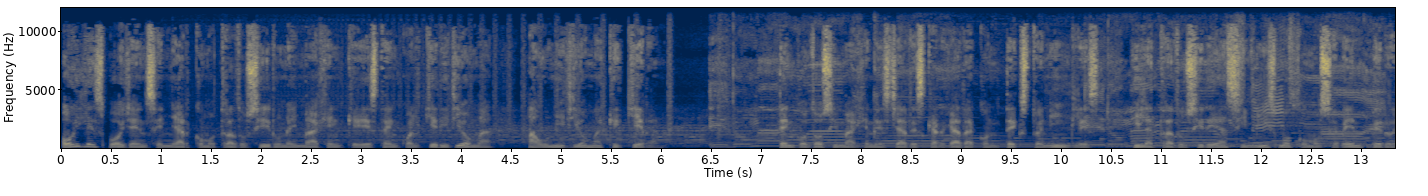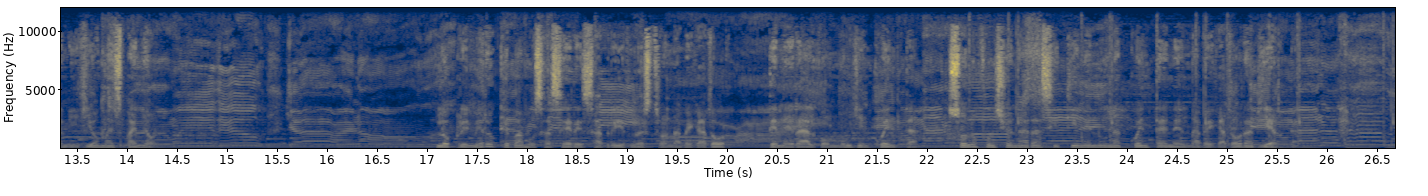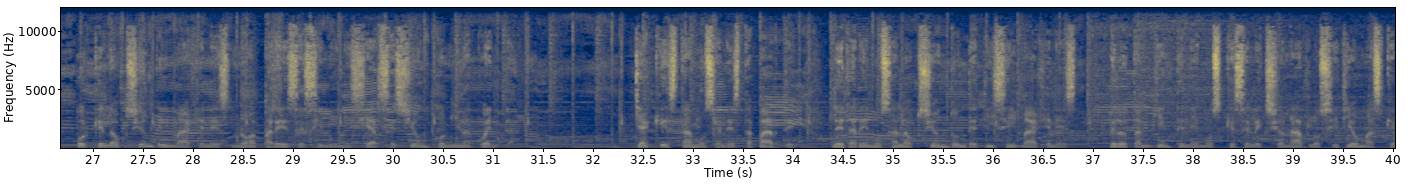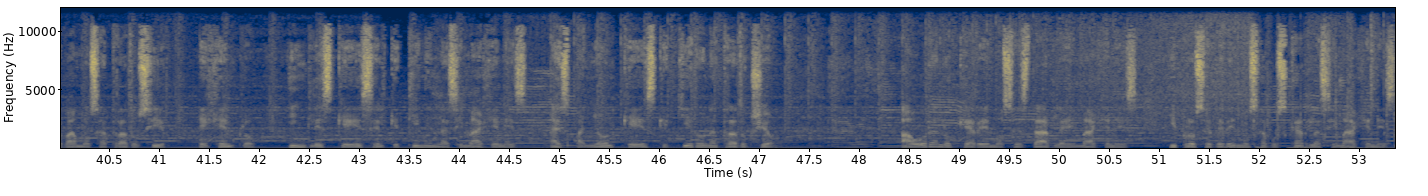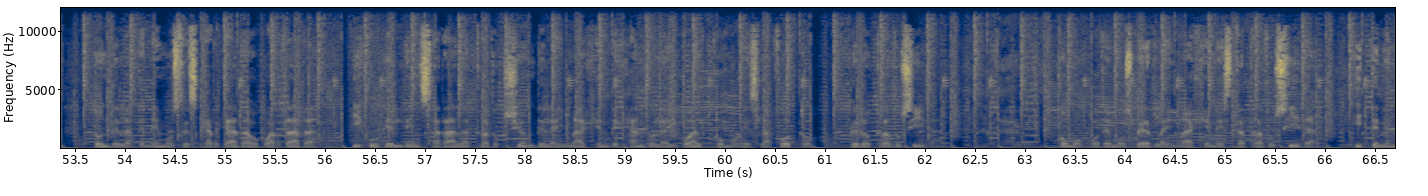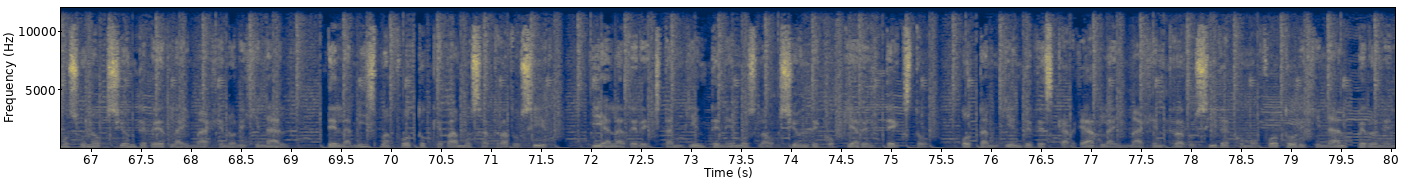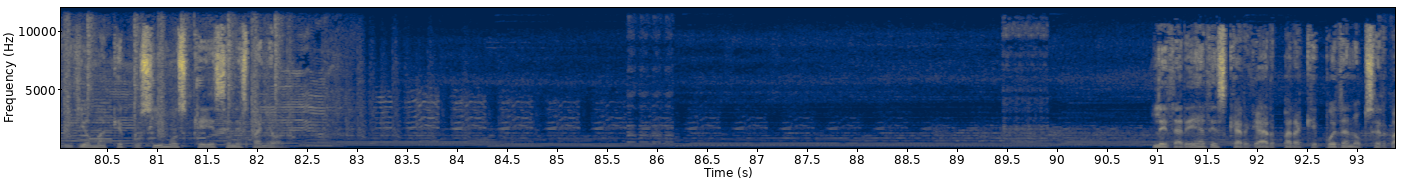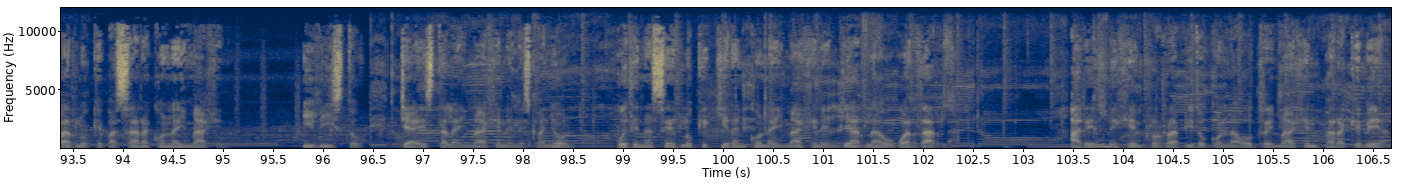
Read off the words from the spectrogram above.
Hoy les voy a enseñar cómo traducir una imagen que está en cualquier idioma a un idioma que quieran. Tengo dos imágenes ya descargada con texto en inglés y la traduciré a sí mismo como se ven pero en idioma español. Lo primero que vamos a hacer es abrir nuestro navegador, tener algo muy en cuenta, solo funcionará si tienen una cuenta en el navegador abierta porque la opción de imágenes no aparece sin iniciar sesión con una cuenta. Ya que estamos en esta parte, le daremos a la opción donde dice imágenes, pero también tenemos que seleccionar los idiomas que vamos a traducir, ejemplo, inglés que es el que tienen las imágenes, a español que es que quiero la traducción. Ahora lo que haremos es darle imágenes y procederemos a buscar las imágenes donde la tenemos descargada o guardada y Google Lens hará la traducción de la imagen dejándola igual como es la foto, pero traducida. Como podemos ver la imagen está traducida y tenemos una opción de ver la imagen original de la misma foto que vamos a traducir y a la derecha también tenemos la opción de copiar el texto o también de descargar la imagen traducida como foto original pero en el idioma que pusimos que es en español. Le daré a descargar para que puedan observar lo que pasara con la imagen. Y listo, ya está la imagen en español, pueden hacer lo que quieran con la imagen enviarla o guardarla. Haré un ejemplo rápido con la otra imagen para que vean.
